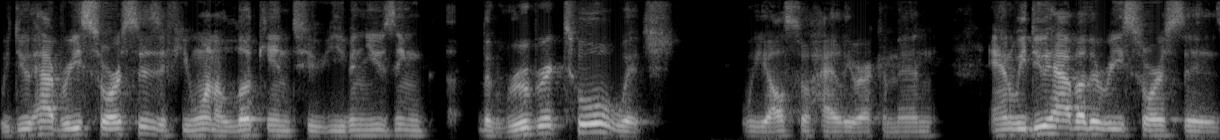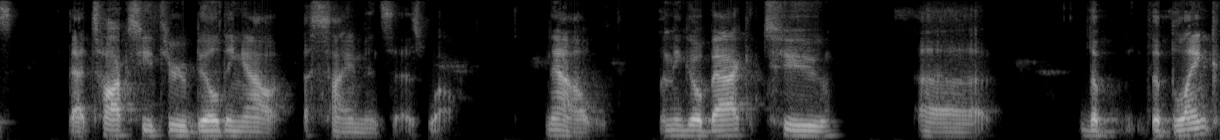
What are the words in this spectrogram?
We do have resources if you wanna look into even using the rubric tool, which we also highly recommend. And we do have other resources that talks you through building out assignments as well. Now, let me go back to uh, the, the blank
